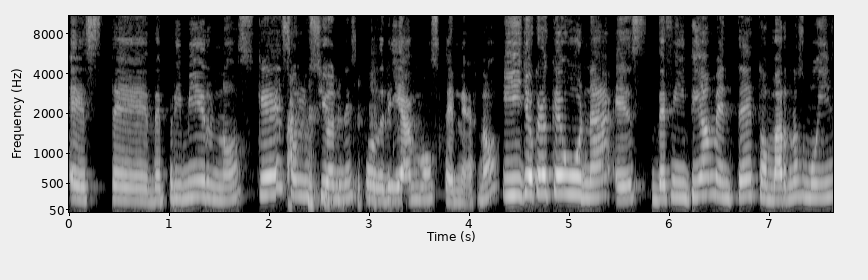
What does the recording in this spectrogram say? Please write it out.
este, deprimirnos, ¿qué soluciones podríamos tener, no? Y yo creo que una es definitivamente tomarnos muy,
